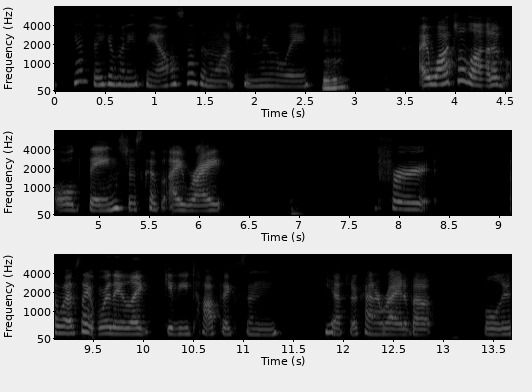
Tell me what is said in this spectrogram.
I can't think of anything else I've been watching really. Mhm. I watch a lot of old things just because I write for a website where they like give you topics and you have to kind of write about older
